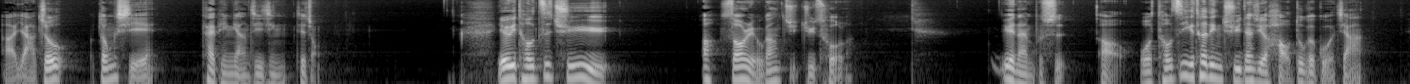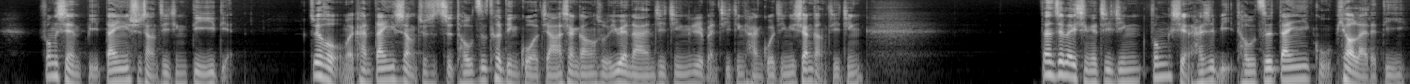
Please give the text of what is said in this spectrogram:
啊、亚洲、东协、太平洋基金这种。由于投资区域，哦，sorry，我刚刚举举错了，越南不是哦，我投资一个特定区域，但是有好多个国家，风险比单一市场基金低一点，最后，我们看单一市场，就是指投资特定国家，像刚刚说的越南基金、日本基金、韩国基金、香港基金。但这类型的基金风险还是比投资单一股票来的低。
